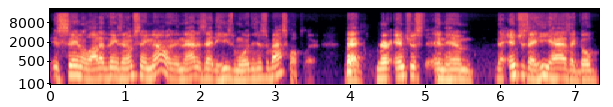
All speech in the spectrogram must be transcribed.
is saying a lot of things, and I'm saying now, and that is that he's more than just a basketball player. That their interest in him, the interest that he has, that go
